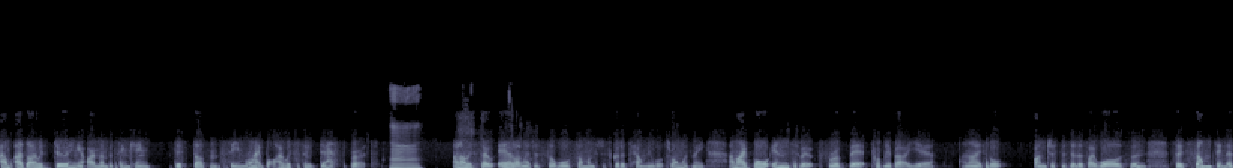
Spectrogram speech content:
and as I was doing it, I remember thinking, this doesn't seem right. But I was so desperate. Mm. And I was so ill, and I just thought, well, someone's just got to tell me what's wrong with me. And I bought into it for a bit, probably about a year. And I thought, I'm just as ill as I was. And so something, there's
